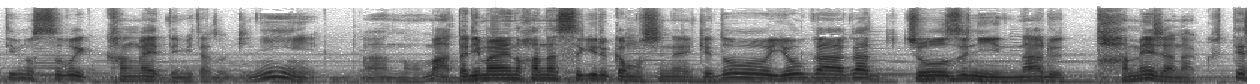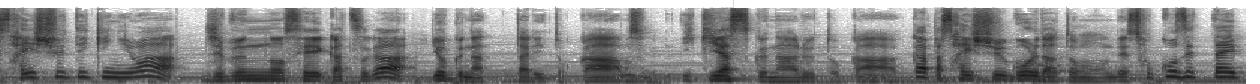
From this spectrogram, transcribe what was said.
っていうのをすごい考えてみた時にあのまあ当たり前の話すぎるかもしれないけどヨガが上手になるためじゃなくて最終的には自分の生活が良くなったりとか、うん。その生きやすくなるとかがやっぱ最終ゴールだと思うんでそこを絶対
